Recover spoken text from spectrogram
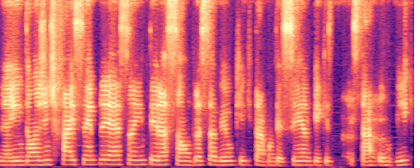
né? Então a gente faz sempre essa interação para saber o que está acontecendo, o que, que está por vir,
